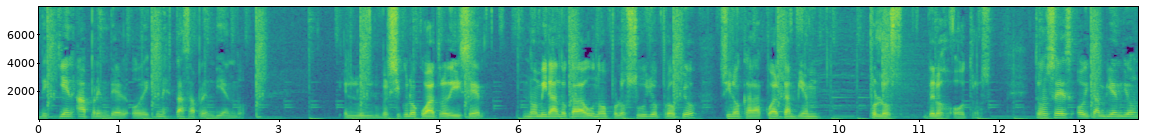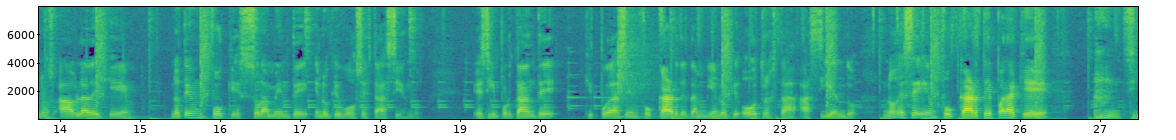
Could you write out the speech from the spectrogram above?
de quien aprender o de quien estás aprendiendo. El, versículo 4 dice, no mirando cada uno por lo suyo propio, sino cada cual también por los de los otros. Entonces, hoy también Dios nos habla de que no te enfoques solamente en lo que vos estás haciendo. Es importante que puedas enfocarte también en lo que otro está haciendo. No es enfocarte para que si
